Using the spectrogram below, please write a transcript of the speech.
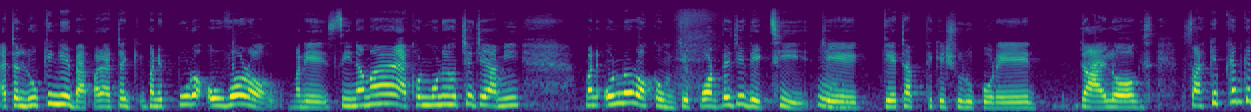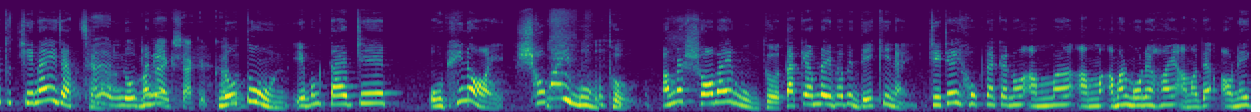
একটা লুকিং এর ব্যাপার একটা মানে পুরো ওভারঅল মানে সিনেমা এখন মনে হচ্ছে যে আমি মানে অন্য রকম যে পর্দায় যে দেখছি যে গেট আপ থেকে শুরু করে ডায়লগ সাকিব খানকে তো চেনাই যাচ্ছে না। হ্যাঁ, শাকিব খান। নতুন এবং তার যে অভিনয় সবাই মুগ্ধ। আমরা সবাই মুগ্ধ তাকে আমরা এভাবে দেখি নাই। যেটাই হোক না কেন আম্মা- আমার মনে হয় আমাদের অনেক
